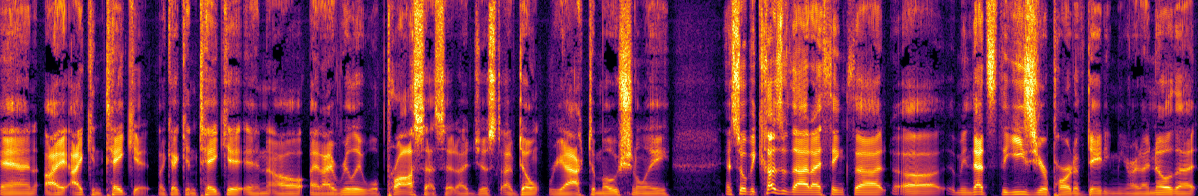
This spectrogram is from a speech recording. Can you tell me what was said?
and I, I can take it. Like I can take it and I'll and I really will process it. I just I don't react emotionally. And so because of that I think that uh, I mean that's the easier part of dating me right? I know that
